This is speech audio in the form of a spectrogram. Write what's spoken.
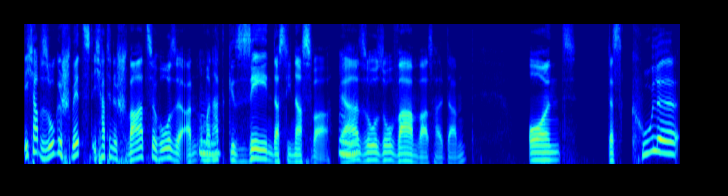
ich habe so geschwitzt, ich hatte eine schwarze Hose an und mhm. man hat gesehen, dass die nass war. Mhm. Ja, so, so warm war es halt dann. Und das Coole,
